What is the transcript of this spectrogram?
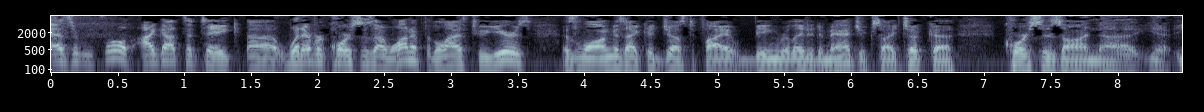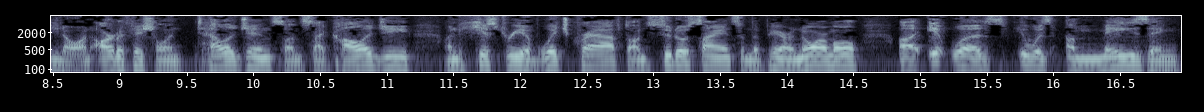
as a result, I got to take, uh, whatever courses I wanted for the last two years, as long as I could justify it being related to magic. So I took, uh, courses on, uh, you know, you know, on artificial intelligence, on psychology, on history of witchcraft, on pseudoscience and the paranormal. Uh, it was, it was amazing.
